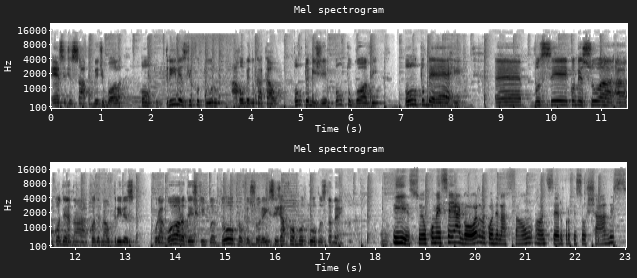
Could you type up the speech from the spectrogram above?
s de sapo b de bola ponto trilhas www.trilhas.br. É, você começou a, a, coordenar, coordenar o Trilhas por agora, desde que implantou, professora, e você já formou turmas também? Isso, eu comecei agora na coordenação, antes era o professor Charles,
